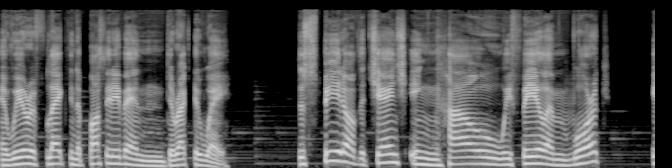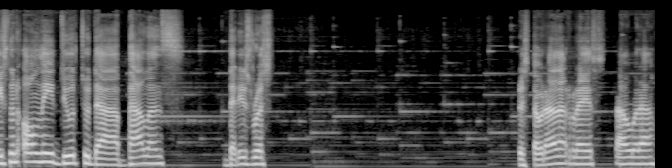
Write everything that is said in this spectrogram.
and we reflect in a positive and directed way. The speed of the change in how we feel and work is not only due to the balance that is restored restaurada, restaura,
